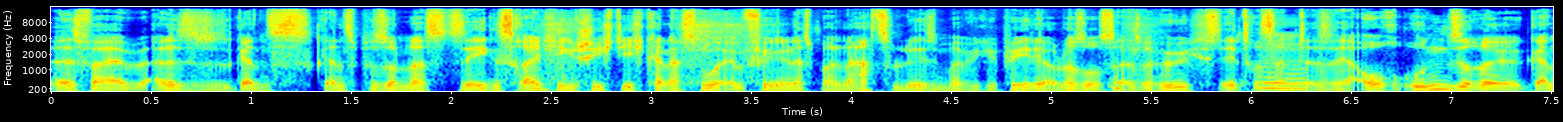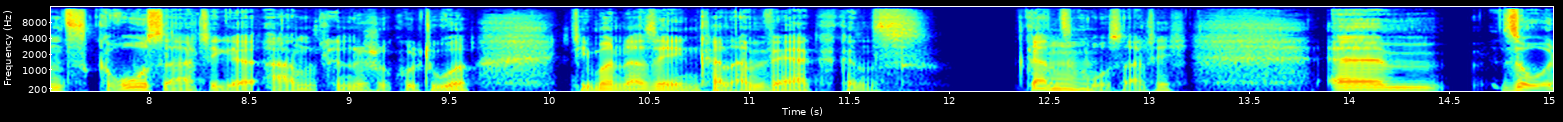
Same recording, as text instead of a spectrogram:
Es war alles ganz, ganz besonders segensreiche Geschichte. Ich kann das nur empfehlen, das mal nachzulesen bei Wikipedia oder so. Ist also höchst interessant. Mhm. Das ist ja auch unsere ganz großartige abendländische Kultur, die man da sehen kann am Werk. Ganz, ganz Mhm. großartig. Ähm, so,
